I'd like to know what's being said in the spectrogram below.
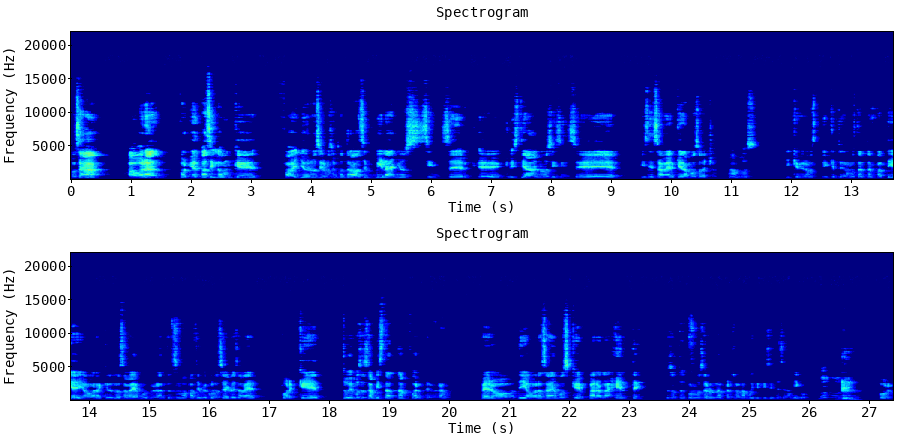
o sea, ahora, porque es vacilón que Fabi y yo nos hubiéramos encontrado hace mil años sin ser eh, cristianos y sin ser y sin saber que éramos ocho ambos y que y que tuviéramos tanta empatía y ahora que lo sabemos verdad entonces es más fácil reconocerlo y saber por qué tuvimos esa amistad tan fuerte verdad pero de ahora sabemos que para la gente nosotros podemos ser una persona muy difícil de ser amigo. Por,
